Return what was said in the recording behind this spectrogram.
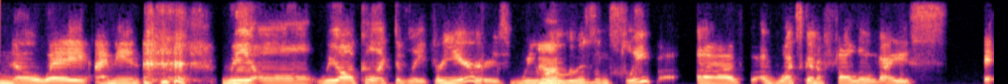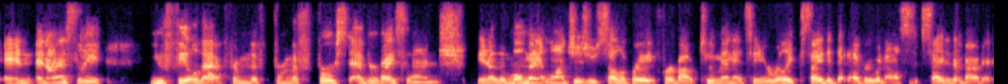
No way. I mean, we all we all collectively for years we yeah. were losing sleep of of what's going to follow Vice, and and honestly you feel that from the from the first ever vice launch you know the moment it launches you celebrate for about two minutes and you're really excited that everyone else is excited about it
